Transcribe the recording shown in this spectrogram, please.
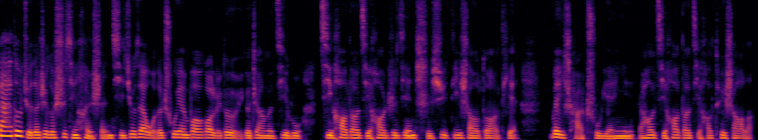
大家都觉得这个事情很神奇，就在我的出院报告里都有一个这样的记录：几号到几号之间持续低烧多少天，未查出原因，然后几号到几号退烧了，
